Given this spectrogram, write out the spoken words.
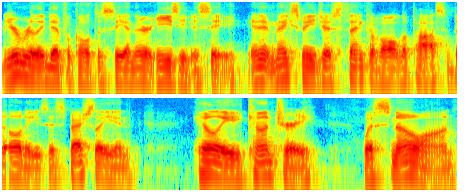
you're really difficult to see and they're easy to see. And it makes me just think of all the possibilities, especially in hilly country with snow on.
